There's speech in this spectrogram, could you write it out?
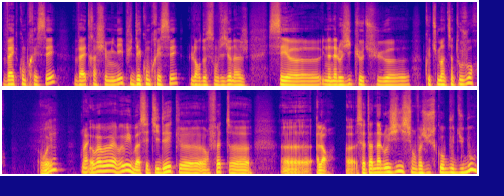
va être compressée, va être acheminée, puis décompressée lors de son visionnage. C'est euh, une analogie que tu, euh, que tu maintiens toujours? Oui. Ouais. Ouais, ouais, oui, bah, cette idée que, en fait, euh, alors, cette analogie, si on va jusqu'au bout du bout,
